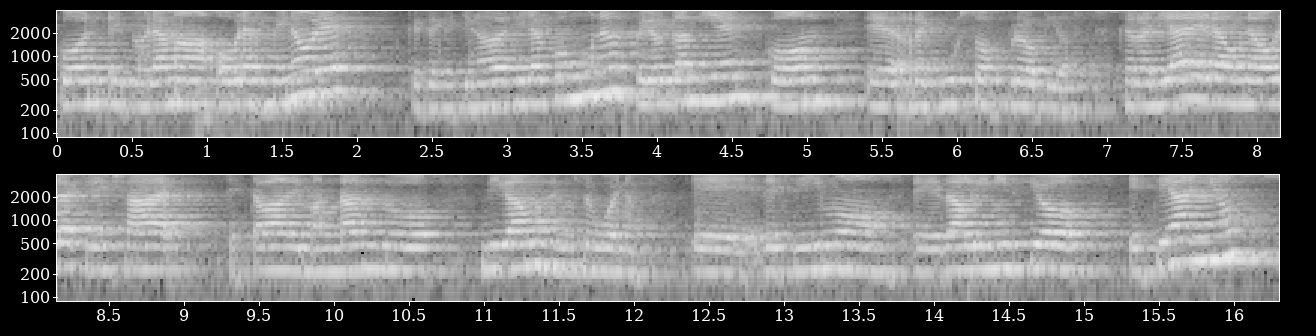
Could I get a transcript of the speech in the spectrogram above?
con el programa Obras Menores, que se gestionó desde la comuna, pero también con eh, recursos propios, que en realidad era una obra que ya se estaba demandando, digamos, entonces bueno, eh, decidimos eh, darle inicio este año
